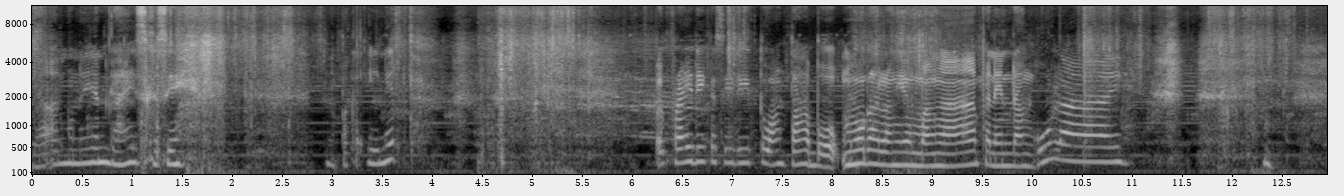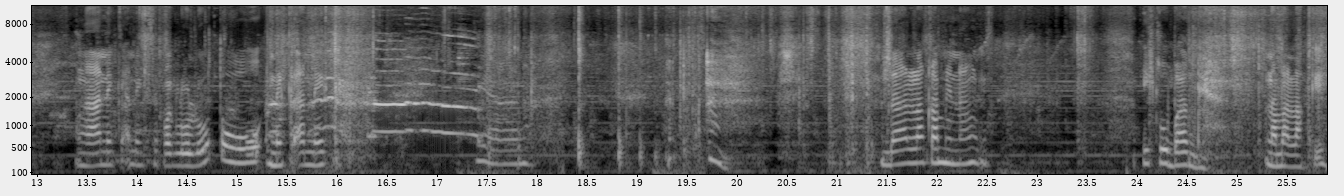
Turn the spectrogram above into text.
Yaan mo na yan guys kasi napakainit. Pag Friday kasi dito ang tabo, mura lang yung mga panindang gulay. Mga anik-anik sa pagluluto, anik-anik. Ayan. Dala kami ng eco bag na malaki.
